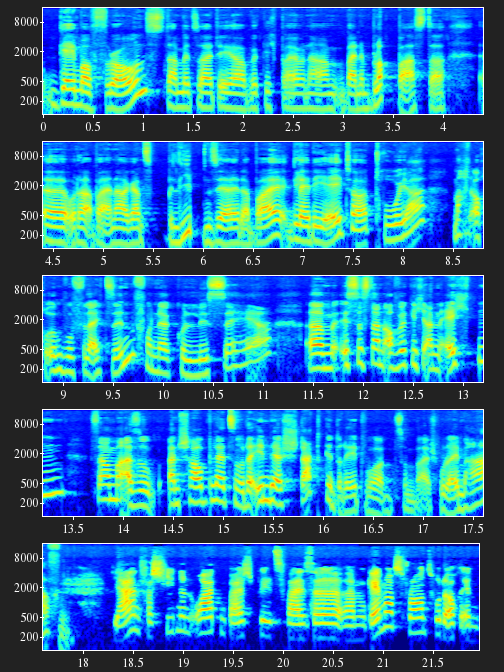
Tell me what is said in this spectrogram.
Game of Thrones, damit seid ihr ja wirklich bei, einer, bei einem Blockbuster äh, oder bei einer ganz beliebten Serie dabei. Gladiator, Troja, macht auch irgendwo vielleicht Sinn von der Kulisse her. Ähm, ist es dann auch wirklich an echten, sagen wir mal, also an Schauplätzen oder in der Stadt gedreht worden zum Beispiel oder im Hafen? Ja, an verschiedenen Orten, beispielsweise ähm, Game of Thrones wurde auch im,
